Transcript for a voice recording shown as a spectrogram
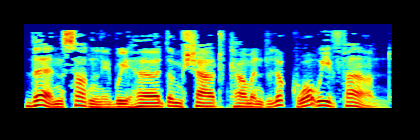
Then suddenly we heard them shout, come and look what we've found.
